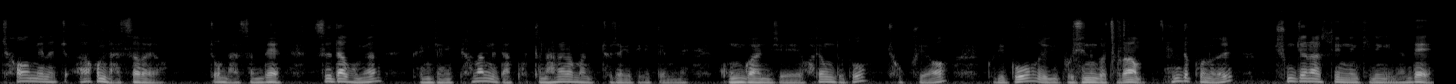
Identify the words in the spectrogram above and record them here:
처음에는 조금 낯설어요. 조금 낯선데 쓰다 보면 굉장히 편합니다. 버튼 하나로만 조작이 되기 때문에 공간 이제 활용도도 좋고요. 그리고 여기 보시는 것처럼 핸드폰을 충전할 수 있는 기능이 있는데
